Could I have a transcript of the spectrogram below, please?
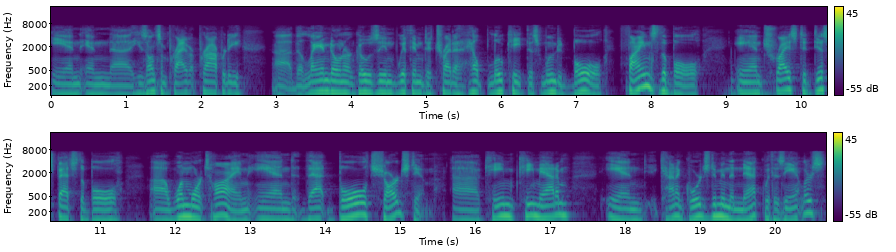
And and uh, he's on some private property. Uh, the landowner goes in with him to try to help locate this wounded bull. Finds the bull and tries to dispatch the bull uh, one more time, and that bull charged him. Uh, came came at him and kind of gorged him in the neck with his antlers.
